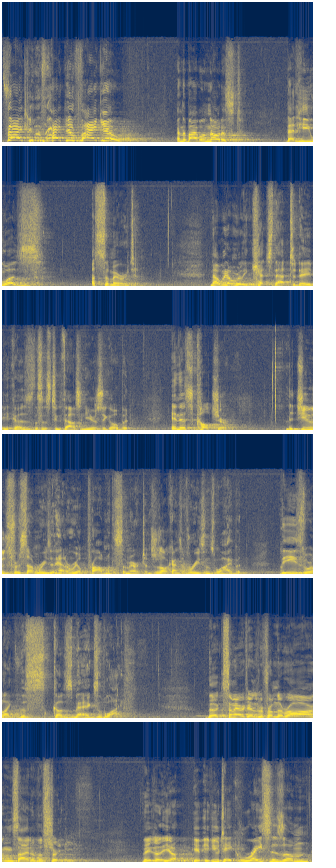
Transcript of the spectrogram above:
Thank you, thank you, thank you. And the Bible noticed that he was a Samaritan. Now, we don't really catch that today because this is 2,000 years ago, but in this culture, the Jews, for some reason, had a real problem with the Samaritans. There's all kinds of reasons why, but these were like the scuzzbags of life. The Samaritans were from the wrong side of the street. These are, you know, if, if you take racism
